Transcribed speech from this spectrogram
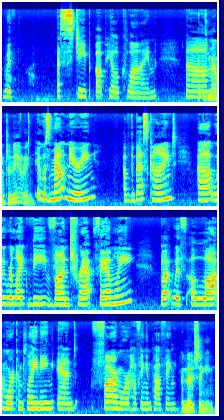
with a steep uphill climb. Um, it was mountaineering. It was mountaineering of the best kind. Uh, we were like the Von Trapp family, but with a lot more complaining and far more huffing and puffing. And no singing.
